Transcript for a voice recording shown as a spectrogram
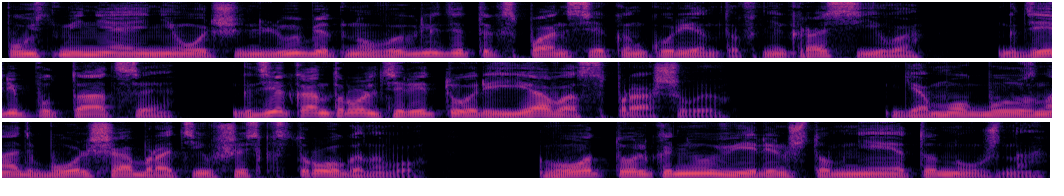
Пусть меня и не очень любят, но выглядит экспансия конкурентов некрасиво. Где репутация? Где контроль территории, я вас спрашиваю. Я мог бы узнать больше, обратившись к Строганову. Вот только не уверен, что мне это нужно.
